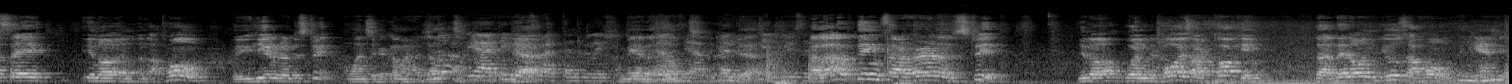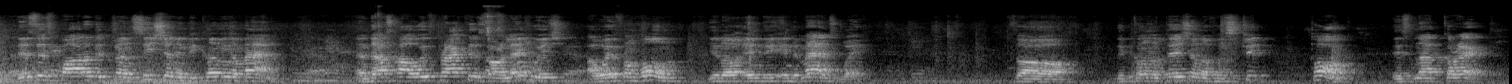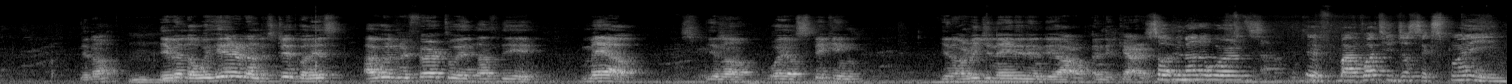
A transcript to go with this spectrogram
not say it, you know, in, in- at home, but you hear it on the street. Once you become an adult. Yeah, I think Yeah. that's what that relation. Male adults. Yeah, because Yeah. we can use it. A lot of things are heard on the street, you know, when the boys are talking, that they don't use at home. They can't do that. This is part of the transition in becoming a man. Yeah. And that's how we practice our language Yeah. away from home, you know, in the, in the man's way. So the connotation of a street talk is not correct, you know? Even though we hear it on the street, but it's, I would refer to it as the male, you know, way of speaking, you know, originated in the, uh, in the Caribbean. So in other words, if by what you just explained,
